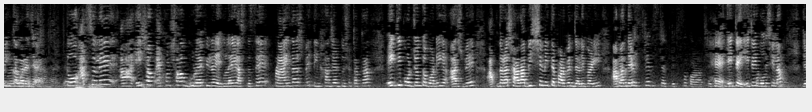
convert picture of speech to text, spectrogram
পিঙ্ক কালারে যায়। হ্যাঁ, হ্যাঁ। তো আসলে আহ, এইসব এখন সব ঘুরায় ফিরে এগুলাই আসতেছে। প্রাইস আসবে তিন হাজার দুশো টাকা। এইটি পর্যন্ত বডি আসবে। আপনারা সারা বিশ্বে নিতে পারবেন ডেলিভারি আমাদের হ্যাঁ এটাই এটাই বলছিলাম যে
